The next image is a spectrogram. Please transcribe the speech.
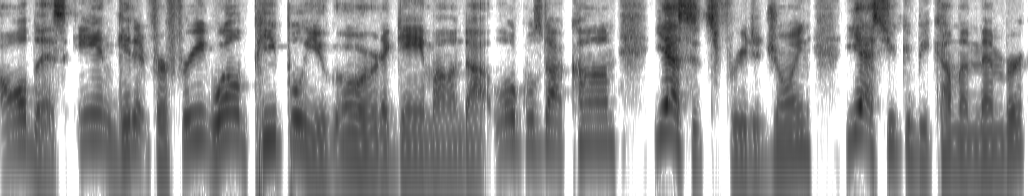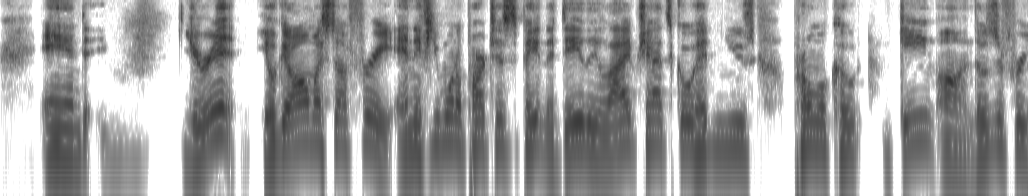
all this and get it for free? Well, people, you go over to gameon.locals.com. Yes, it's free to join. Yes, you can become a member and you're in. You'll get all my stuff free. And if you want to participate in the daily live chats, go ahead and use promo code game on. Those are for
